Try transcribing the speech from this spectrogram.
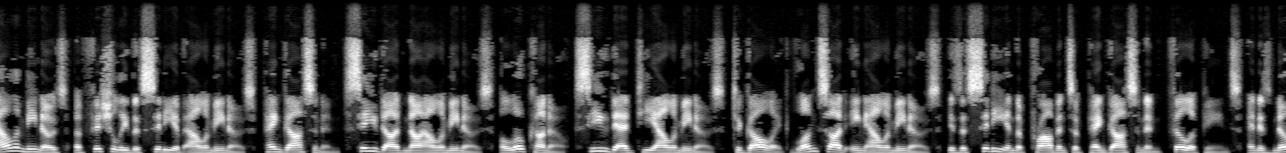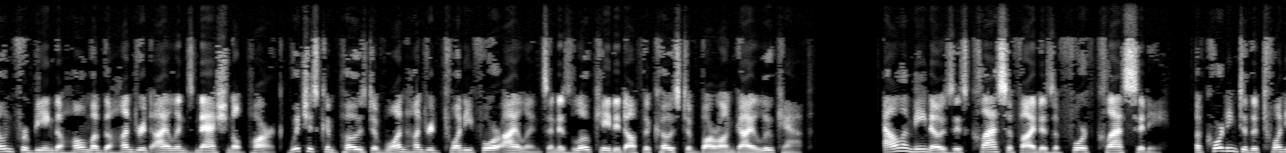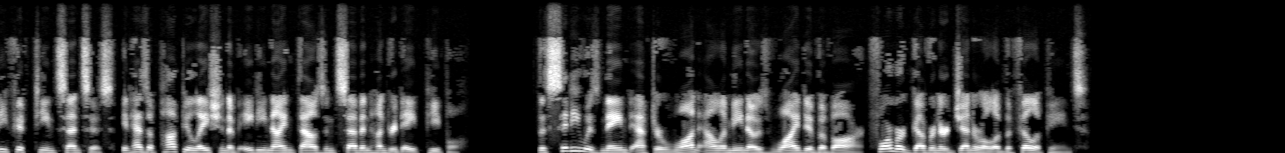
Alaminos, officially the city of Alaminos, Pangasinan, Ciudad na Alaminos, Ilocano, Ciudad t Alaminos, Tagalog, Lungsod ng Alaminos, is a city in the province of Pangasinan, Philippines, and is known for being the home of the Hundred Islands National Park, which is composed of 124 islands and is located off the coast of Barangay Lucap. Alaminos is classified as a fourth-class city. According to the 2015 census, it has a population of 89,708 people. The city was named after Juan Alaminos y de Vivar, former Governor-General of the Philippines.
